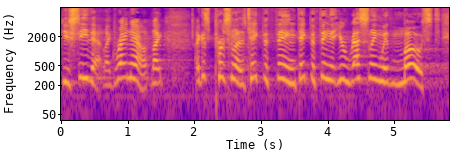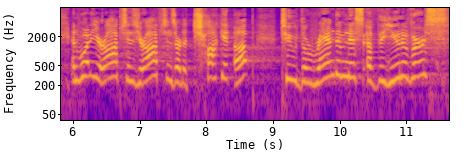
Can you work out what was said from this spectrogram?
Do you see that? Like right now, like, I guess personally, take the thing, take the thing that you're wrestling with most. And what are your options? Your options are to chalk it up to the randomness of the universe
